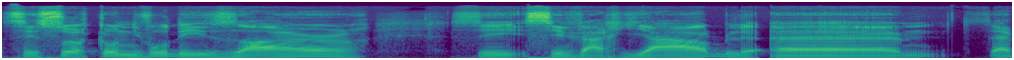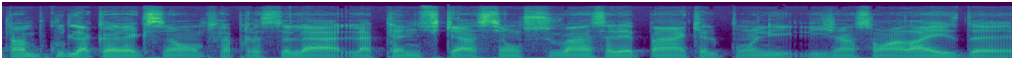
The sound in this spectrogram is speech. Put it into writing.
c'est sûr qu'au niveau des heures, c'est variable. Euh, ça dépend beaucoup de la correction. Puis après ça, la, planification, souvent, ça dépend à quel point les, gens sont à l'aise de.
